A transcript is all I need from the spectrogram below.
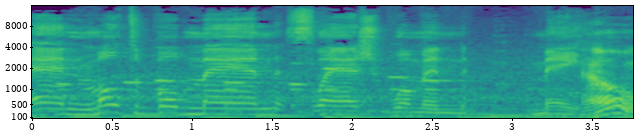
and multiple man slash woman mayhem. Oh.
